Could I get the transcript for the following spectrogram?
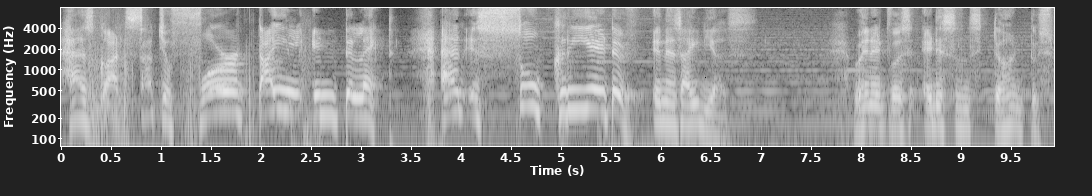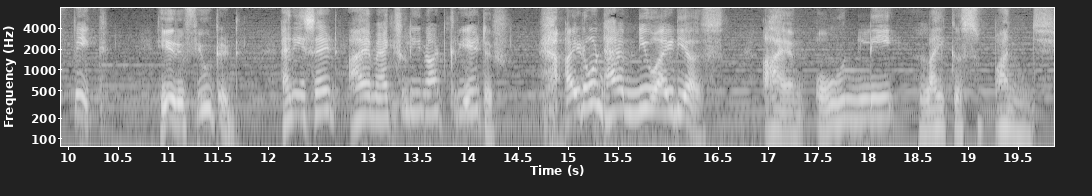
has got such a fertile intellect and is so creative in his ideas. When it was Edison's turn to speak, he refuted and he said, I am actually not creative. I don't have new ideas. I am only like a sponge.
